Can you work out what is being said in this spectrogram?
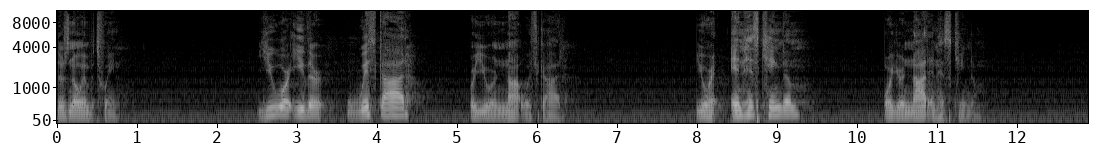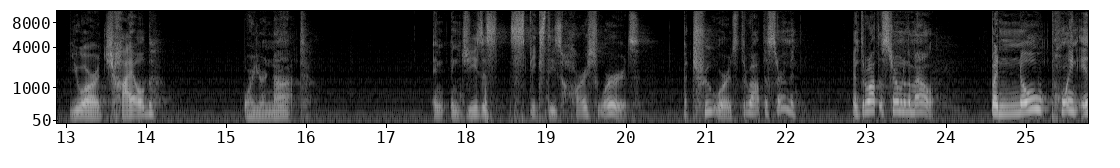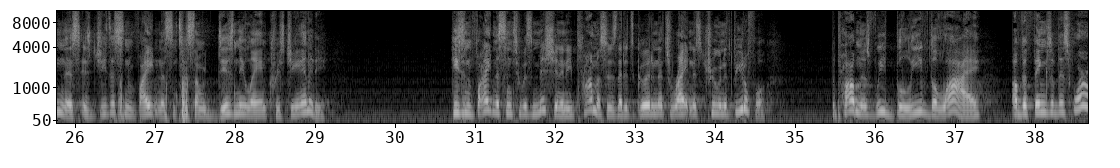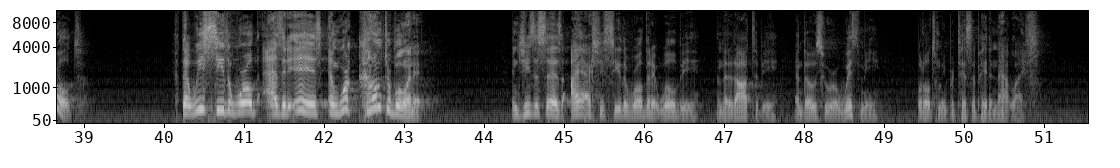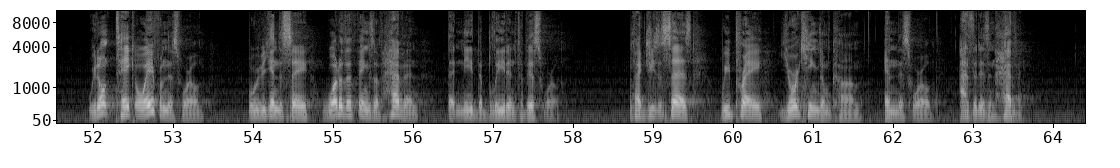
There's no in between. You are either with God or you are not with God. You are in his kingdom or you're not in his kingdom. You are a child or you're not. And, and Jesus speaks these harsh words, but true words throughout the sermon and throughout the Sermon on the Mount. But no point in this is Jesus inviting us into some Disneyland Christianity. He's inviting us into his mission and he promises that it's good and it's right and it's true and it's beautiful. The problem is we believe the lie of the things of this world. That we see the world as it is and we're comfortable in it. And Jesus says, I actually see the world that it will be and that it ought to be, and those who are with me will ultimately participate in that life. We don't take away from this world, but we begin to say, what are the things of heaven that need to bleed into this world? In fact, Jesus says, we pray, Your kingdom come in this world as it is in heaven.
